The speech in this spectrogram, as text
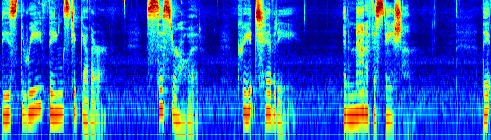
these three things together, sisterhood, creativity, and manifestation, they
